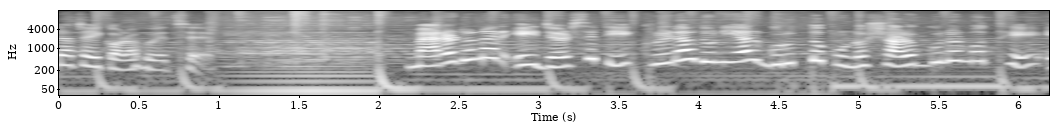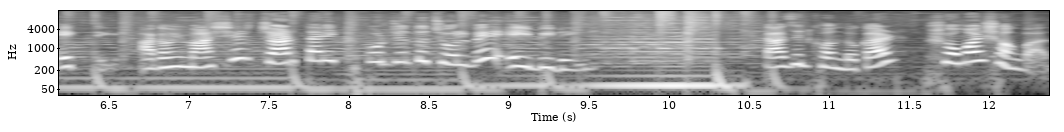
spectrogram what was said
যাচাই করা হয়েছে। ম্যারাডোনার এই জার্সিটি ক্রীড়া দুনিয়ার গুরুত্বপূর্ণ স্মারকগুলোর মধ্যে একটি। আগামী মাসের চার তারিখ পর্যন্ত চলবে এই বিডিং। তাজিদ খন্দকার সময় সংবাদ।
